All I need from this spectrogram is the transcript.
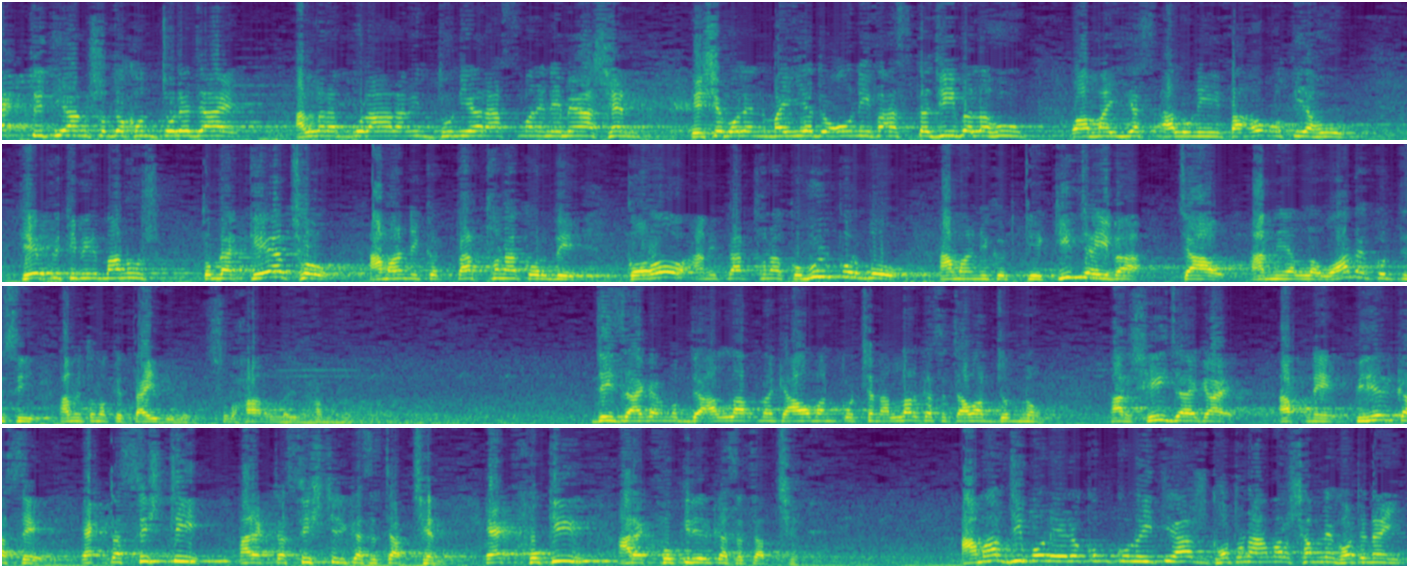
এক তৃতীয়াংশ যখন চলে যায়, আল্লাহ রাব্বুল আলামিন দুনিয়ার আসমানে নেমে আসেন। এসে বলেন, মাইয়াদউনি ফাস্তাজিব লাহু, ওয়া মাইয়াসআলুনি ফাউতিয়াহু। হে পৃথিবীর মানুষ, তোমরা কে আছো? আমার নিকট প্রার্থনা করবে। করো, আমি প্রার্থনা কবুল করব। আমার নিকট কে কি চাইবা? চাও, আমি আল্লাহ ওয়াদা করতেছি, আমি তোমাকে তাই দিব। সুবহানাল্লাহ, আলহামদুলিল্লাহ। যেই জায়গার মধ্যে আল্লাহ আপনাকে আহ্বান করছেন আল্লাহর কাছে যাওয়ার জন্য, আর সেই জায়গায় আপনি পীরের কাছে একটা সৃষ্টি আর একটা সৃষ্টির কাছে চাচ্ছেন। এক ফকির আর এক ফকিরের কাছে চাচ্ছে। আমার জীবনে এরকম কোন ইতিহাস, ঘটনা আমার সামনে ঘটে নাই।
